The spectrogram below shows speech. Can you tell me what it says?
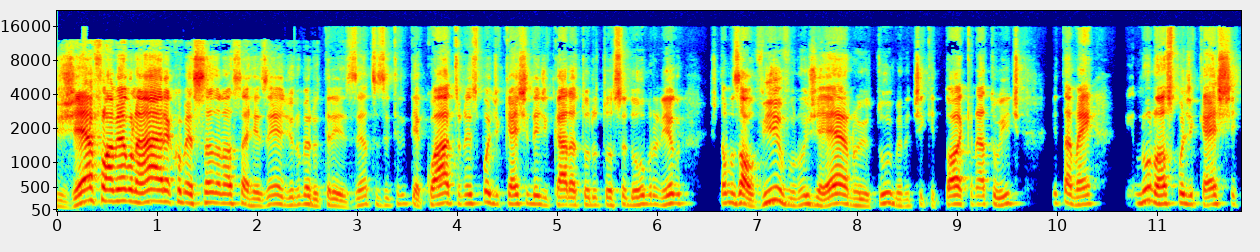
Gé Flamengo na área, começando a nossa resenha de número 334, nesse podcast dedicado a todo torcedor rubro-negro. Estamos ao vivo no GE, no YouTube, no TikTok, na Twitch e também no nosso podcast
